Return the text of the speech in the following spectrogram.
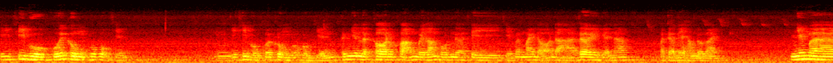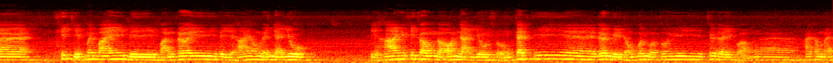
cái phi vụ cuối cùng của cuộc chiến cái phi vụ cuối cùng của cuộc chiến tất nhiên là còn khoảng 15 phút nữa thì chiếc máy bay đó đã rời Việt Nam và trở về hạm đội 7 nhưng mà khi chiếc máy bay bị bắn rơi thì hai ông đấy nhảy dù. Thì hai cái phi công đó nhảy dù xuống cách cái ờ, đơn vị đóng quân của tôi chưa đầy khoảng ờ, 200 mét.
